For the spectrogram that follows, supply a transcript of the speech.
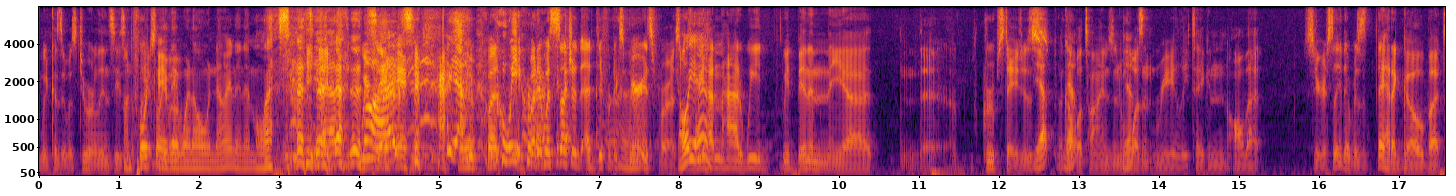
because it was too early in the season. Unfortunately, to play they went 0 9 in MLS. Yes, We were- but, yeah, but we but it was such a, a different experience for us. Oh, 'cause yeah. we hadn't had we'd we'd been in the uh, the group stages Yep, a couple yep. of times, and Yep. it wasn't really taken all that seriously. There was they had a go, but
